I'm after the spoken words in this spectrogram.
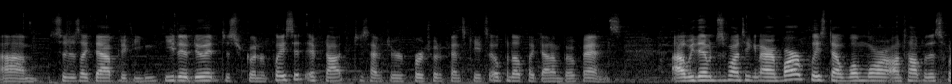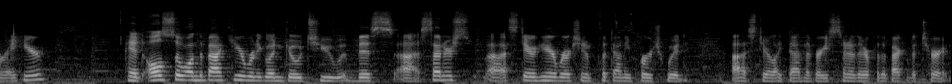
Um, so just like that, but if you need to do it, just go and replace it. If not, just have your birchwood fence gates opened up like that on both ends. Uh, we then just want to take an iron bar, place down one more on top of this one right here. And also on the back here, we're going to go and go to this uh, center uh, stair here. We're actually going to put down a birchwood uh, stair like that in the very center there for the back of the turret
